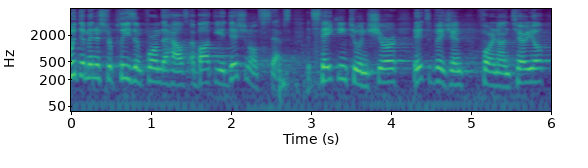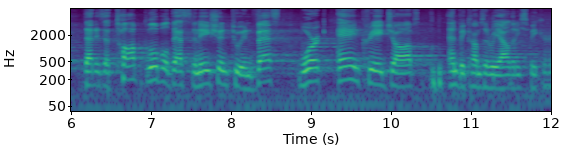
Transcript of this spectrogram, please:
Would the minister please inform the House about the additional steps it's taking to ensure its vision for an Ontario that is a top global destination to invest, work and create jobs and becomes a reality, Speaker?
